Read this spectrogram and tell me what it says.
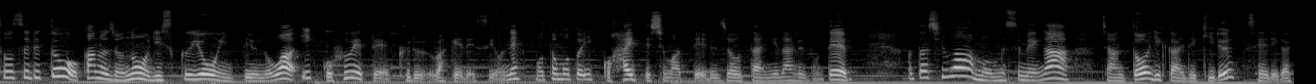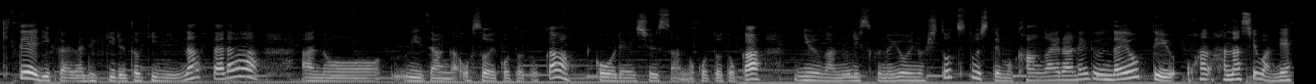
そうすると彼女のリスク要因っていうのは1個増えてくるわけですよね。もともと1個入ってしまっている状態になるので私はもう娘がちゃんと理解できる生理が来て理解ができる時になったらあのウィザンが遅いこととか高齢出産のこととか乳がんのリスクの要因の一つとしても考えられるんだよっていう話はね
